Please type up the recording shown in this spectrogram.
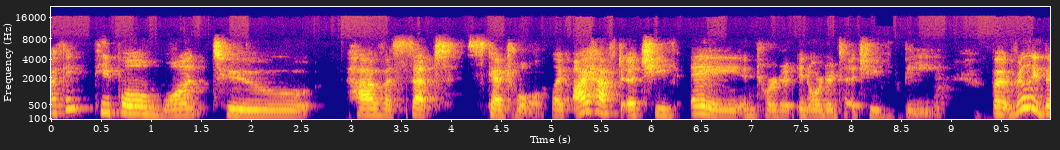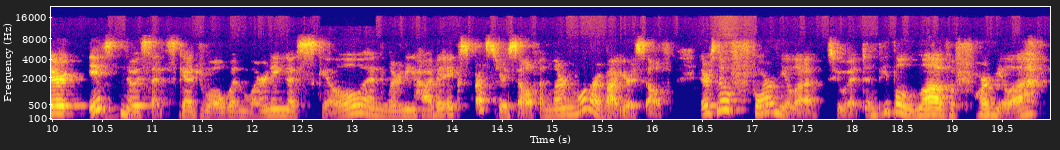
I think people want to have a set schedule. Like I have to achieve A in order in order to achieve B. But really, there is no set schedule when learning a skill and learning how to express yourself and learn more about yourself. There's no formula to it, and people love a formula.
